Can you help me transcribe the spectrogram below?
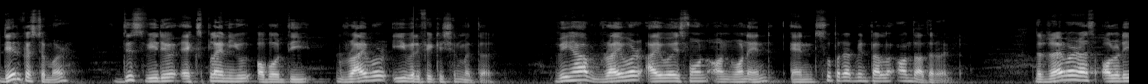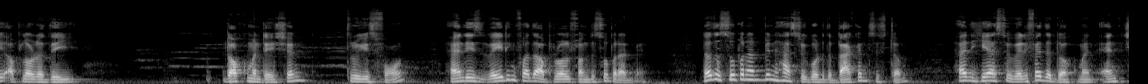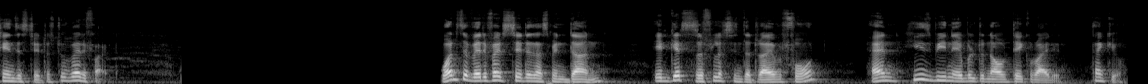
Dear customer, this video explain you about the driver e-verification method. We have driver iOS phone on one end and super admin panel on the other end. The driver has already uploaded the documentation through his phone and is waiting for the approval from the super admin. Now the super admin has to go to the backend system and he has to verify the document and change the status to verified. Once the verified status has been done, it gets reflected in the driver phone and he's been able to now take ride in. Thank you.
